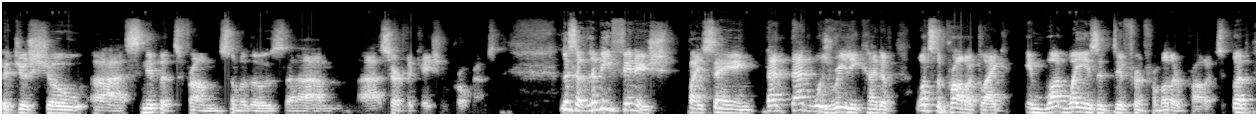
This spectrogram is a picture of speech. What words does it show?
that just show uh, snippets from some of those um, uh, certification programs. Listen, let me finish by saying that that was really kind of what's the product like? In what way is it different from other products? But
